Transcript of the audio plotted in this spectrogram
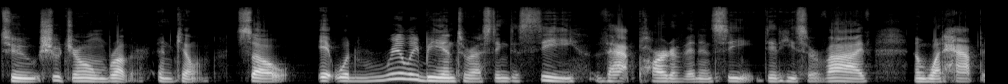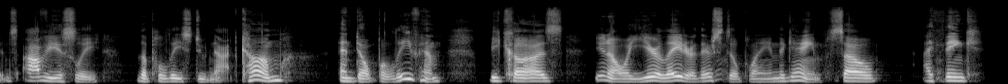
to shoot your own brother and kill him. So it would really be interesting to see that part of it and see did he survive and what happens. Obviously, the police do not come and don't believe him because, you know, a year later they're still playing the game. So I think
